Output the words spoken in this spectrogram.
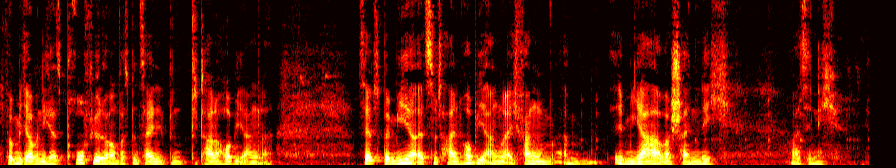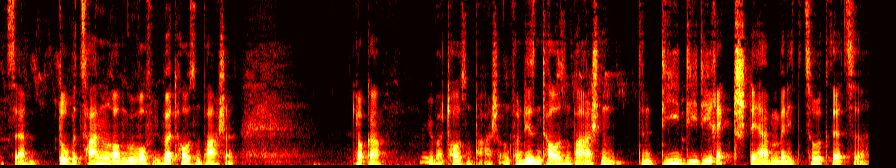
Ich würde mich aber nicht als Profi oder irgendwas bezeichnen, ich bin totaler Hobbyangler selbst bei mir als totalen Hobbyangler, ich fange ähm, im Jahr wahrscheinlich, weiß ich nicht, jetzt ähm, doofe Zahlen in den Raum geworfen, über 1000 Barsche. Locker, über 1000 Barsche. Und von diesen 1000 Barschen sind die, die direkt sterben, wenn ich zurücksetze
